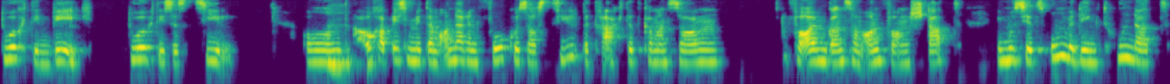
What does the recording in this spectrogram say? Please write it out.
durch den Weg, durch dieses Ziel? Und mhm. auch ein bisschen mit einem anderen Fokus aufs Ziel betrachtet, kann man sagen, vor allem ganz am Anfang, statt ich muss jetzt unbedingt 100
